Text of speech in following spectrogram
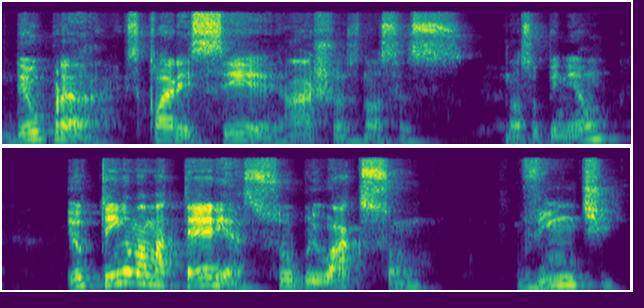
deu para esclarecer, acho, as nossas nossa opinião. Eu tenho uma matéria sobre o Axon 20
